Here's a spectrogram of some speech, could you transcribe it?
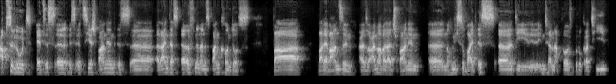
Absolut. Jetzt ist, äh, ist jetzt hier Spanien ist äh, allein das Eröffnen eines Bankkontos war war der Wahnsinn. Also einmal, weil halt Spanien äh, noch nicht so weit ist, äh, die internen Abläufe, Bürokratie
